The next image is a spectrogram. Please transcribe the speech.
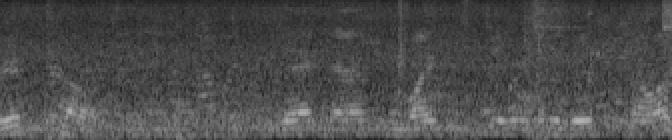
red flower black and white red flower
